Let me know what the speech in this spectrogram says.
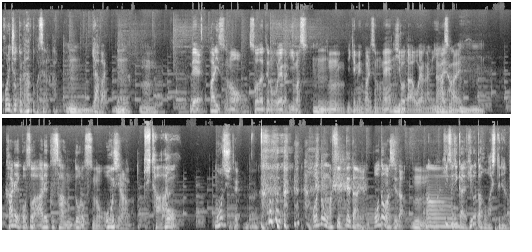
これちょっとなんとかせなあかん。うん。やばい、うん。うん、でパリスの育ての親が言います、ううん。うん。ん、イケメンパリスのね広田親が言います、はいうんうん彼こそアレクサンドロスの王子なのだと。来た。おう。マジで？みたいな。おとんは知ってたんや。音はしてた、うん。羊飼い広田方は知ってるやろ。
